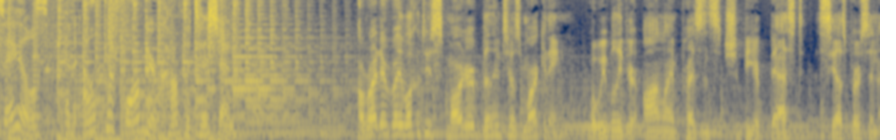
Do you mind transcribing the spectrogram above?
sales, and outperform your competition. All right, everybody, welcome to Smarter Building Materials Marketing, where we believe your online presence should be your best salesperson.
